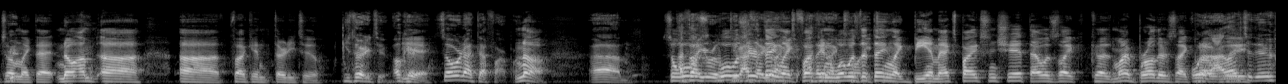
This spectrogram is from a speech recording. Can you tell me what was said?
something like that. No, I'm uh uh fucking thirty two. You're 32. Okay, Yeah. so we're not that far apart. No. so what was, were- what dude, was your thing? Like like tw- I thought you fucking were what was the thing? Like BMX bikes and shit. That was like because my brother's like What did probably I like to do?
